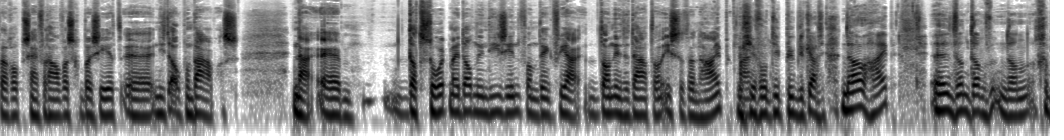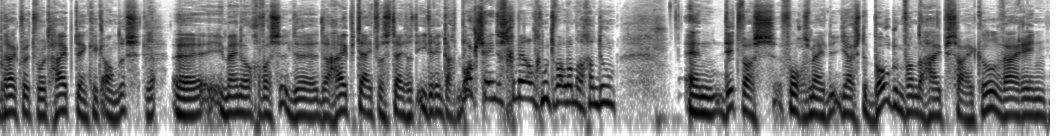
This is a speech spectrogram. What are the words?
waarop zijn verhaal was gebaseerd uh, niet openbaar was. Nou, uh, dat stoort mij dan in die zin van denk van ja, dan inderdaad, dan is het een hype. Dus je vond die publicatie. Nou, hype. Uh, dan, dan, dan gebruiken we het woord hype, denk ik, anders. Ja. Uh, in mijn ogen was de, de hype-tijd was de tijd dat iedereen dacht: blockchain is geweldig, moeten we allemaal gaan doen. En dit was volgens mij juist de bodem van de hype-cycle, waarin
